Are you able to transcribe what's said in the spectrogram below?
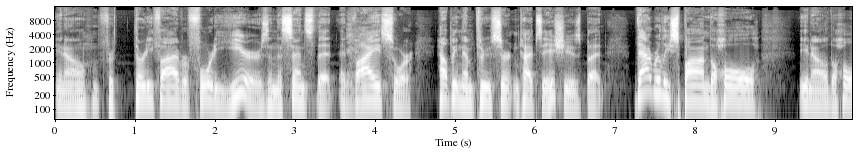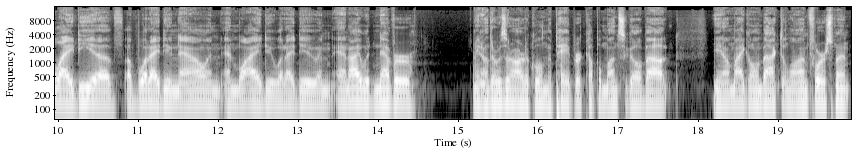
you know for 35 or 40 years in the sense that advice or helping them through certain types of issues, but that really spawned the whole you know the whole idea of, of what I do now and, and why I do what I do and and I would never you know there was an article in the paper a couple months ago about you know am I going back to law enforcement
